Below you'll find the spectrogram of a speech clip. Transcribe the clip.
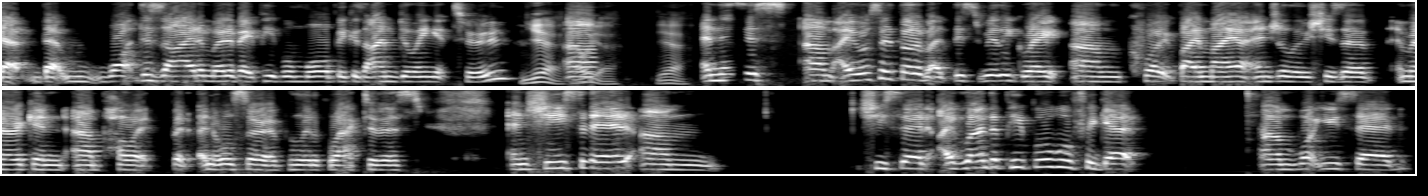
that that what desire to motivate people more because I'm doing it too. Yeah. Oh yeah. Yeah. And there's this. Um, I also thought about this really great um, quote by Maya Angelou. She's a American uh, poet, but and also a political activist. And she said, um, she said, "I've learned that people will forget um, what you said.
